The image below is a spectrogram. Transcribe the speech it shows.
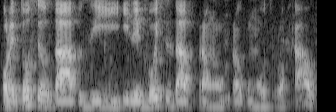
coletou seus dados e, e levou esses dados para um, algum outro local,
